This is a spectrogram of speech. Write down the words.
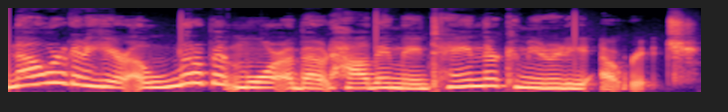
Now we're going to hear a little bit more about how they maintain their community outreach.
